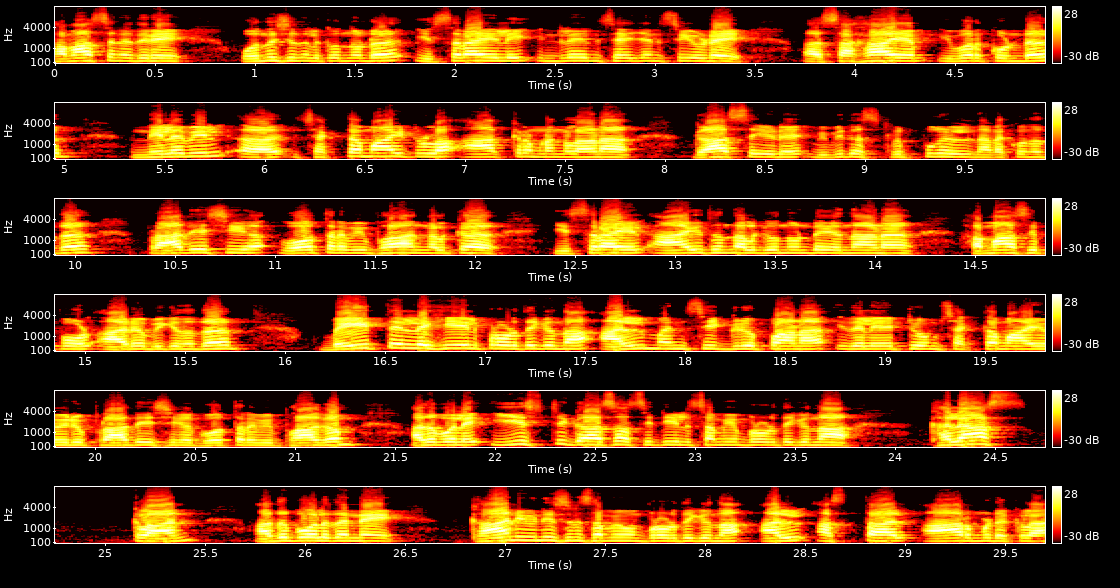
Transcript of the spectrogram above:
ഹമാസിനെതിരെ ഒന്നിച്ചു നിൽക്കുന്നുണ്ട്. ഇസ്രായേലി ഇന്റലിജൻസ് ഏജൻസിയുടെ സഹായം ഇവർക്കുണ്ട്. നിലവിൽ ശക്തമായിട്ടുള്ള ആക്രമണങ്ങളാണ് ഗാസയുടെ വിവിധ സ്ട്രിപ്പുകളിൽ നടക്കുന്നത്. പ്രാദേശിക ഗോത്ര വിഭാഗങ്ങൾക്ക് ഇസ്രായേൽ ആയുധം നൽകുന്നുണ്ട് എന്നാണ് ഹമാസ് ഇപ്പോൾ ആരോപിക്കുന്നത്. ബെയ്ത്ത് ലഹിയയിൽ പ്രവർത്തിക്കുന്ന അൽ മൻസി ഗ്രൂപ്പാണ് ഇതിൽ ഏറ്റവും ശക്തമായ ഒരു പ്രാദേശിക ഗോത്ര വിഭാഗം. അതുപോലെ ഈസ്റ്റ് ഗാസ സിറ്റിയിൽ സമയം പ്രവർത്തിക്കുന്ന ഖലാസ് ക്ലാൻ. അതുപോലെ തന്നെ ഖാൻ യൂണിസിന് സമീപം പ്രവർത്തിക്കുന്ന Al Astal armed cla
